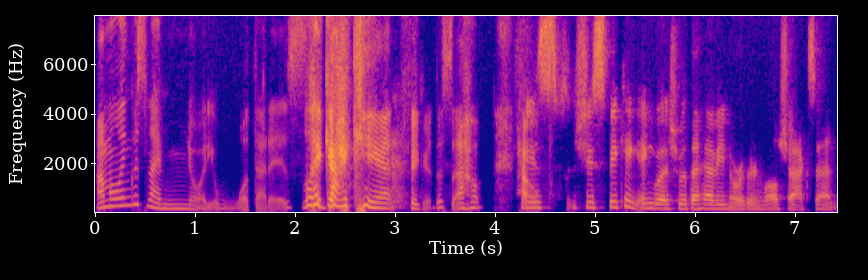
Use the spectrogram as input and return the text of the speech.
I'm a linguist and I have no idea what that is. Like I can't figure this out. How? She's she's speaking English with a heavy Northern Welsh accent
